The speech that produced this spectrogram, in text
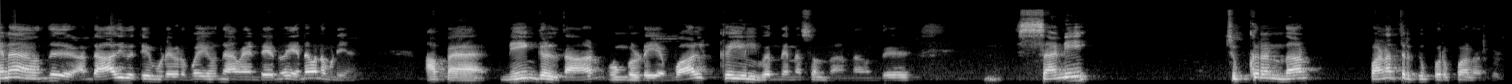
ஏன்னா வந்து அந்த ஆதிபத்திய உடையோட போய் வந்து அவன் என்கிட்ட என்ன பண்ண முடியும்? அப்ப நீங்கள் தான் உங்களுடைய வாழ்க்கையில் வந்து என்ன சொல்றான்னா வந்து சனி சுக்கரன் தான் பணத்திற்கு பொறுப்பாளர்கள்.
